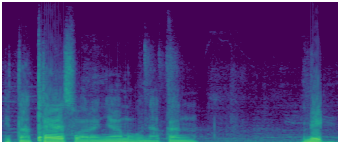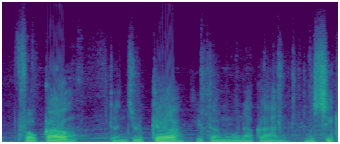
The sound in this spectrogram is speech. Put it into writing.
kita tes suaranya menggunakan mic vokal dan juga kita menggunakan musik.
